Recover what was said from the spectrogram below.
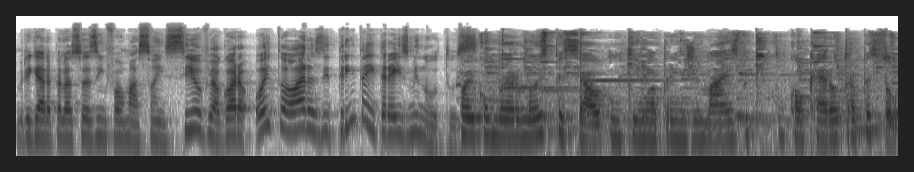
Obrigada pelas suas informações, Silvio. Agora 8 horas e 33 minutos. Foi com meu irmão especial com quem eu aprendi mais do que com qualquer outra pessoa.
